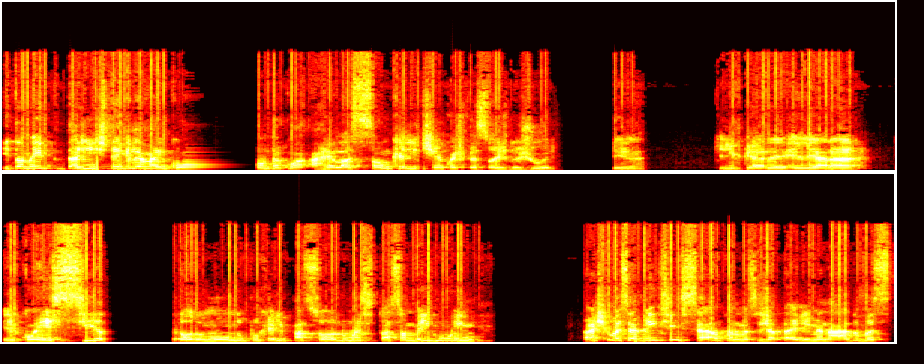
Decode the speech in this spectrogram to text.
E também a gente tem que levar em conta a relação que ele tinha com as pessoas do júri, né? Que ele era, ele era. Ele conhecia todo mundo porque ele passou numa situação bem ruim. Eu acho que você é bem sincero, quando você já está eliminado, você,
